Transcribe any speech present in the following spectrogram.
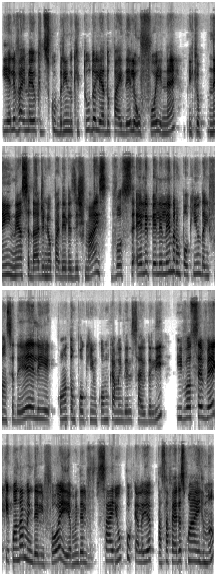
E ele vai meio que descobrindo que tudo ali é do pai dele, ou foi, né, e que nem, nem a cidade nem o pai dele existe mais, você, ele, ele lembra um pouquinho da infância dele, conta um pouquinho como que a mãe dele saiu dali, e você vê que quando a mãe dele foi, a mãe dele saiu porque ela ia passar férias com a irmã,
